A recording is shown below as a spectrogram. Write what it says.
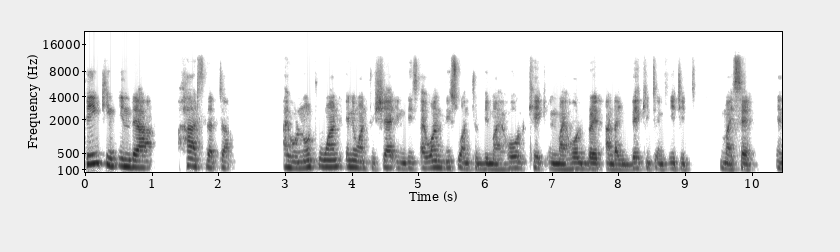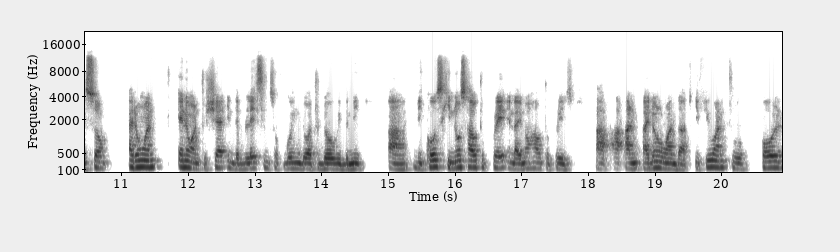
thinking in their hearts that uh, I will not want anyone to share in this. I want this one to be my whole cake and my whole bread, and I bake it and eat it myself. And so I don't want anyone to share in the blessings of going door to door with me uh, because he knows how to pray and I know how to preach. Uh, I, I don't want that. If you want to hold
